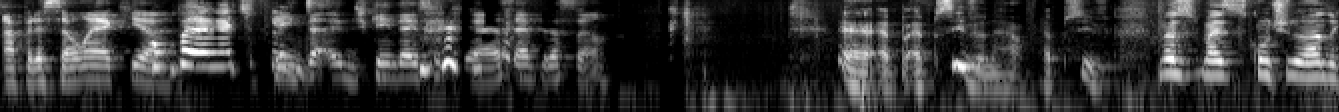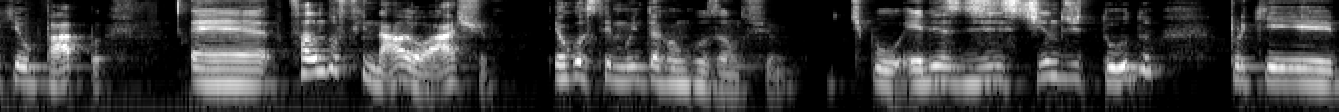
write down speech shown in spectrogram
A pressão é aqui, ó. Da Quem Netflix. dá- de quem dá isso aqui, essa é a pressão. É, é, é possível, na real. É possível. Mas, mas continuando aqui o papo, é, falando do final, eu acho, eu gostei muito da conclusão do filme. Tipo, eles desistindo de tudo, porque,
